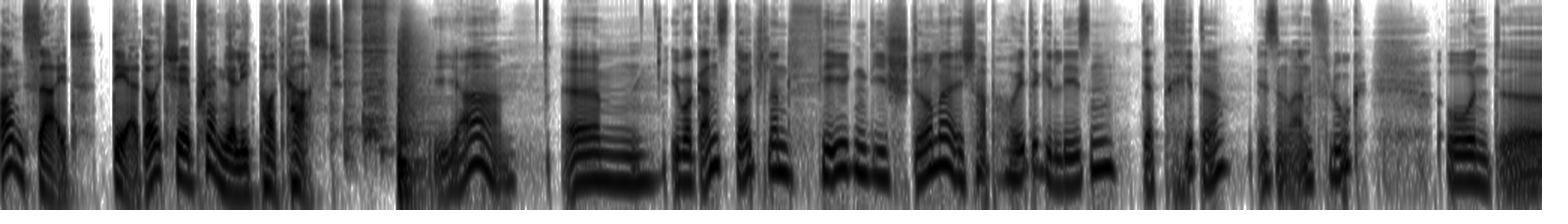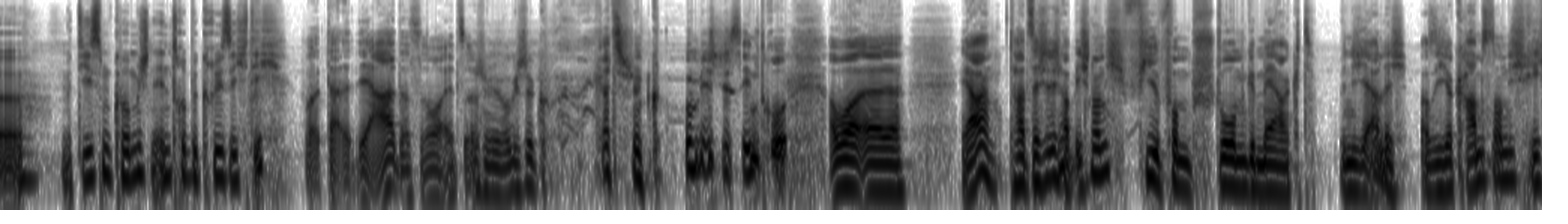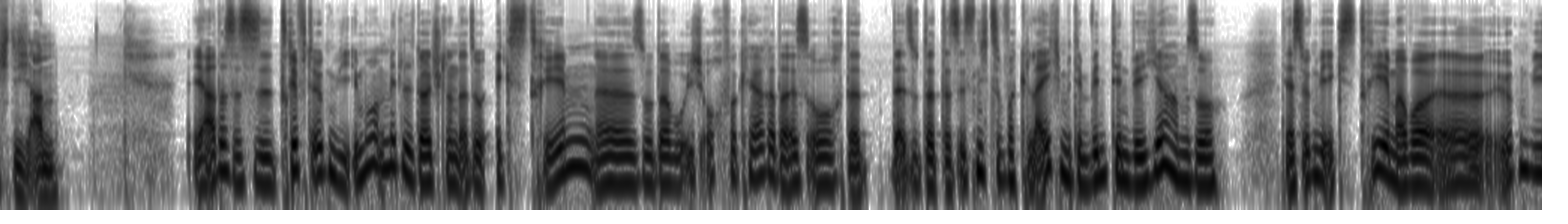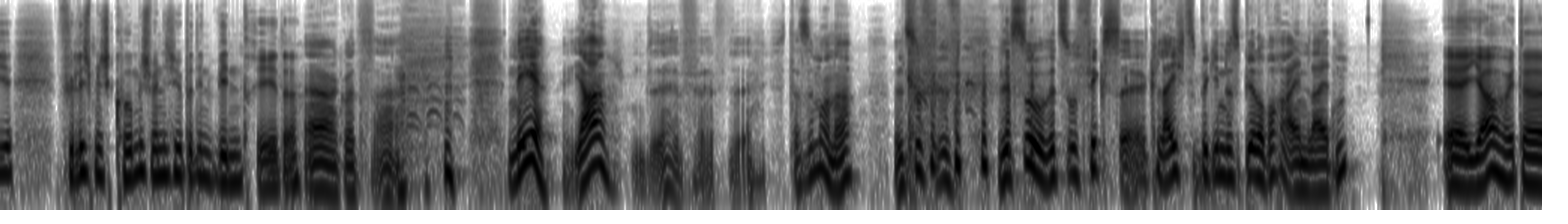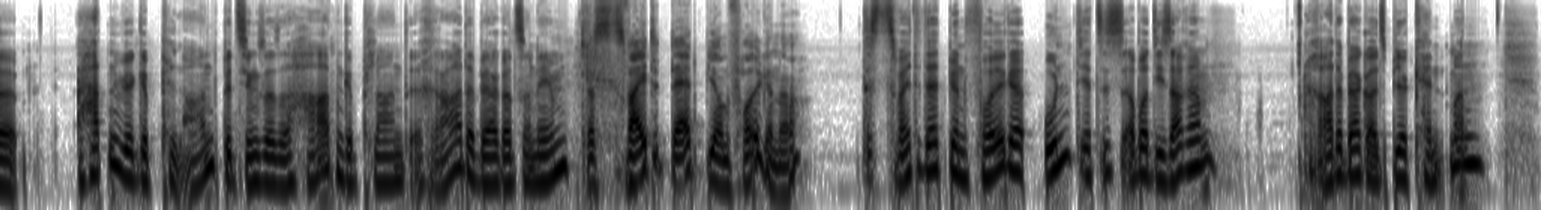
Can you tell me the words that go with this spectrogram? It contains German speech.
Onside, der deutsche Premier League Podcast. Ja, ähm, über ganz Deutschland fegen die Stürme. Ich habe heute gelesen, der dritte ist im Anflug. Und äh, mit diesem komischen Intro begrüße ich dich. Ja, das war jetzt schon wirklich ein ganz schön komisches Intro. Aber äh, ja, tatsächlich habe ich noch nicht viel vom Sturm gemerkt, bin ich ehrlich. Also hier kam es noch nicht richtig an. Ja, das ist, äh, trifft irgendwie immer Mitteldeutschland, also extrem. Äh, so da, wo ich auch verkehre, da ist auch, da, also da, das ist nicht zu vergleichen mit dem Wind, den wir hier haben. So. Der ist irgendwie extrem, aber äh, irgendwie fühle ich mich komisch, wenn ich über den Wind rede. Ja, gut. nee, ja, da sind wir, ne? Willst du, willst du, willst du fix äh, gleich zu Beginn des Bier der Woche einleiten? Äh, ja, heute hatten wir geplant, beziehungsweise haben geplant, Radeberger zu nehmen. Das zweite Deadbier in Folge, ne? Das zweite Deadbier in Folge. Und jetzt ist aber die Sache, Radeberger als Bier kennt man.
